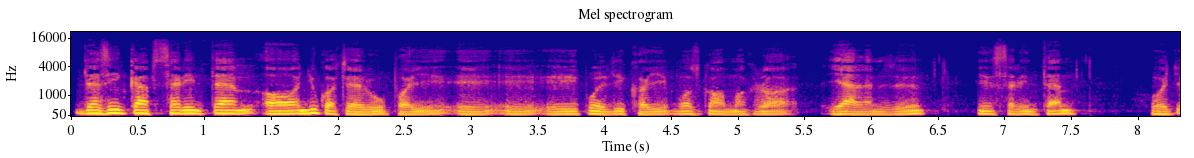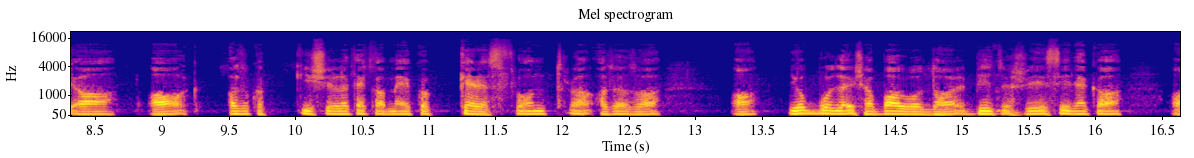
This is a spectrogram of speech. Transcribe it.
de ez inkább szerintem a nyugat-európai politikai mozgalmakra jellemző. Én szerintem, hogy a, a, azok a kísérletek, amelyek a keresztfrontra, azaz a, a jobb oldal és a bal oldal bizonyos részének a, a,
